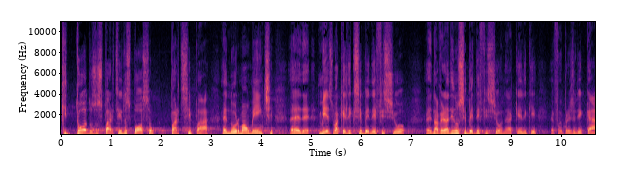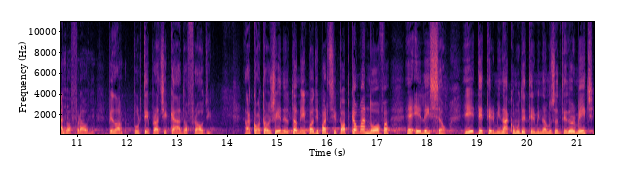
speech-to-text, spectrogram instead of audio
que todos os partidos possam participar é, normalmente, é, mesmo aquele que se beneficiou. Na verdade, não se beneficiou, né? aquele que foi prejudicado a fraude pela, por ter praticado a fraude a cota ao gênero, também pode participar, porque é uma nova é, eleição. E determinar, como determinamos anteriormente,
